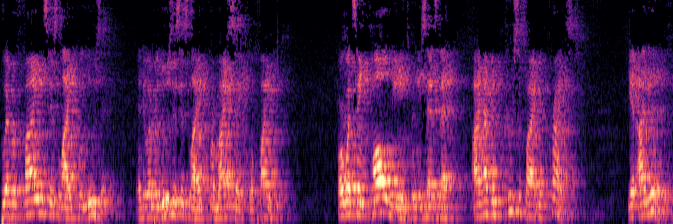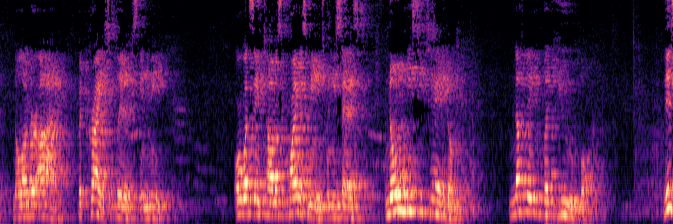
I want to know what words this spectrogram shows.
whoever finds his life will lose it, and whoever loses his life for my sake will find it. Or what St. Paul means when he says that I have been crucified with Christ, yet I live, no longer I, but Christ lives in me. Or what St. Thomas Aquinas means when he says, Non nisi te, Domine, nothing but you, Lord. This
